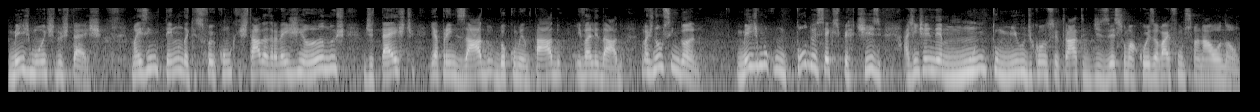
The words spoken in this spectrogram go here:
mesmo antes dos testes. Mas entenda que isso foi conquistado através de anos de teste e aprendizado documentado e validado. Mas não se engana, mesmo com todo esse expertise, a gente ainda é muito humilde quando se trata de dizer se uma coisa vai funcionar ou não.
